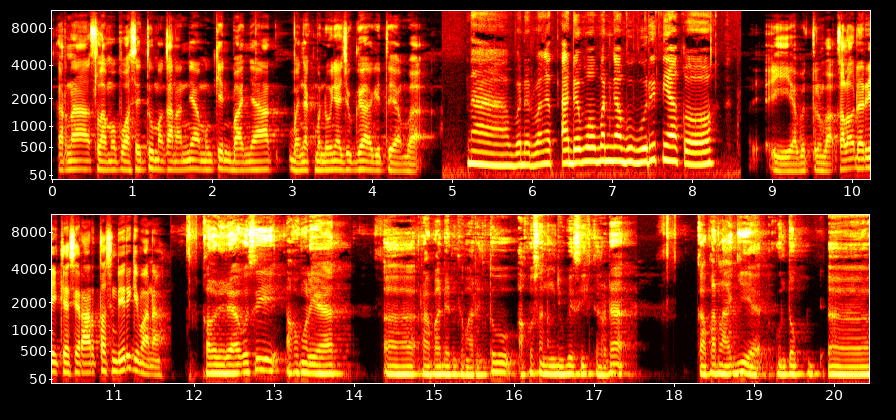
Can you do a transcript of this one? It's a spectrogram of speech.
karena selama puasa itu makanannya mungkin banyak banyak menunya juga gitu ya mbak. Nah, bener banget. Ada momen ngabuburitnya kok. Iya betul mbak. Kalau dari Kesir Arta sendiri gimana? Kalau dari aku sih, aku melihat uh, Ramadan kemarin tuh aku senang juga sih karena kapan lagi ya untuk uh,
